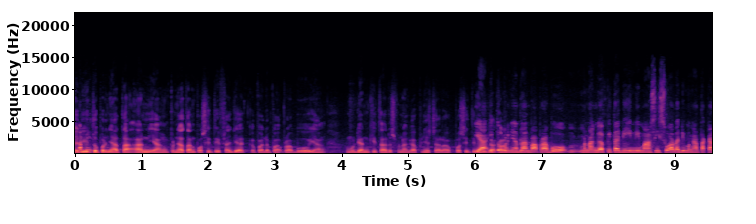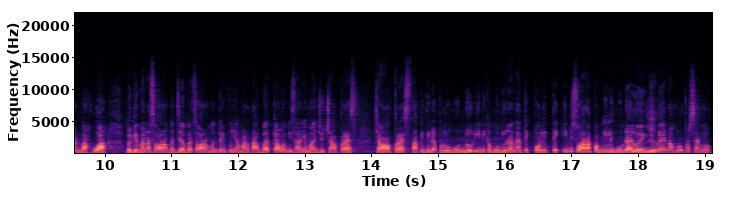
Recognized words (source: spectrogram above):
Jadi Tapi itu pernyataan yang pernyataan positif saja kepada Pak Prabowo yang kemudian kita harus menanggapinya secara positif Ya juga. itu pernyataan Pak Prabowo. Menanggapi tadi ini mahasiswa tadi mengatakan bahwa bagaimana seorang pejabat, seorang menteri punya martabat kalau misalnya maju capres, cawapres tapi tidak perlu mundur. Ini kemunduran etik politik. Ini suara pemilih muda loh yang Iya. jumlahnya 60% loh.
